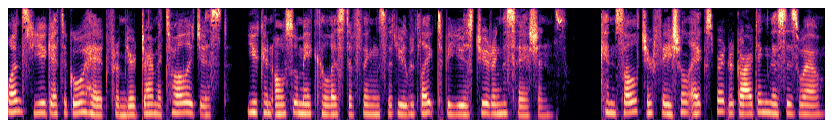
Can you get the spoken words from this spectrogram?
Once you get a go ahead from your dermatologist, you can also make a list of things that you would like to be used during the sessions. Consult your facial expert regarding this as well.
